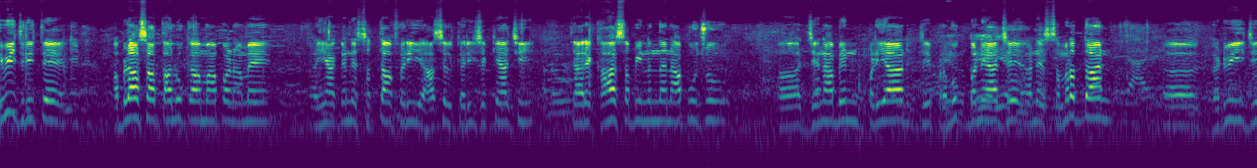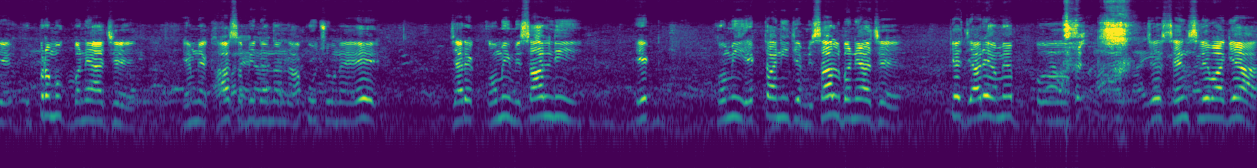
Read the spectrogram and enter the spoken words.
એવી જ રીતે અબડાસા તાલુકામાં પણ અમે અહીંયા કને સત્તા ફરી હાંસલ કરી શક્યા છીએ. ત્યારે ખાસ અભિનંદન આપું છું જેનાબેન પડિયાર જે પ્રમુખ બન્યા છે અને સમરદાન ગઢવી જે ઉપપ્રમુખ બન્યા છે, એમને ખાસ અભિનંદન આપું છું અને એ જ્યારે કોમી મિસાલની એક, કોમી એકતાની જે મિસાલ બન્યા છે કે જ્યારે અમે જે સેન્સ લેવા ગયા,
